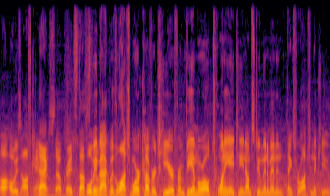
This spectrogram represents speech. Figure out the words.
uh, always off camera. Yeah, so great stuff. We'll still. be back with lots more coverage here from VMworld 2018. I'm Stu Miniman, and thanks for watching theCUBE.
